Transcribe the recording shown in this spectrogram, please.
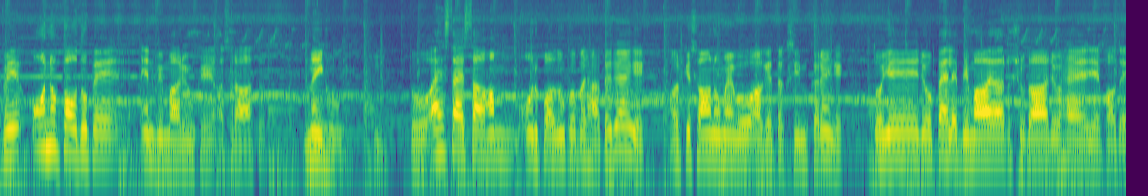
वे उन पौधों पे इन बीमारियों के असरात नहीं होंगे। हम्म। तो आहिस्ता आहिस्ता हम उन पौधों को बढ़ाते जाएँगे और किसानों में वो आगे तकसीम करेंगे। तो ये जो पहले बीमार शुदा जो है ये पौधे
